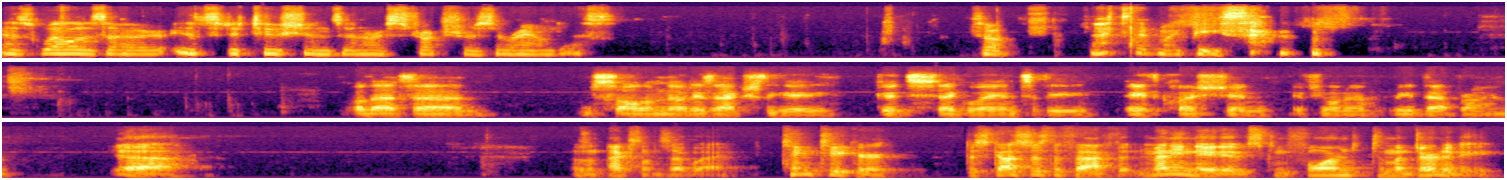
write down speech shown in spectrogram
as well as our institutions and our structures around us. So that said my piece. well, that uh, solemn note is actually a good segue into the eighth question, if you want to read that, Brian. Yeah, that was an excellent segue. Tink Tinker discusses the fact that many natives conformed to modernity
